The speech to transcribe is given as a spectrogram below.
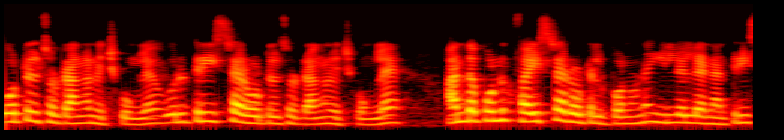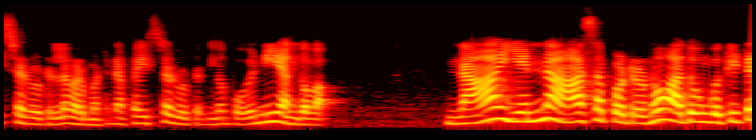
ஹோட்டல் சொல்கிறாங்கன்னு வச்சுக்கோங்களேன். ஒரு த்ரீ ஸ்டார் ஹோட்டல் சொல்கிறாங்கன்னு வச்சுக்கோங்களேன். அந்த பொண்ணுக்கு ஃபைவ் ஸ்டார் ஹோட்டல் போகணுன்னா இல்லை இல்லை நான் த்ரீ ஸ்டார் ஹோட்டலில் வரமாட்டேன். நான் ஃபைவ் ஸ்டார் ஹோட்டலில் தான் போவேன். நீ அங்கே வா. நான் என்ன ஆசைப்படுறேனோ அதை உங்ககிட்ட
